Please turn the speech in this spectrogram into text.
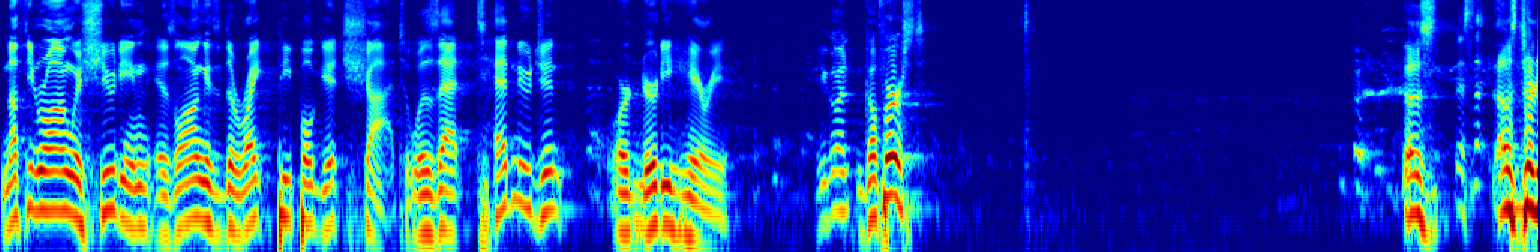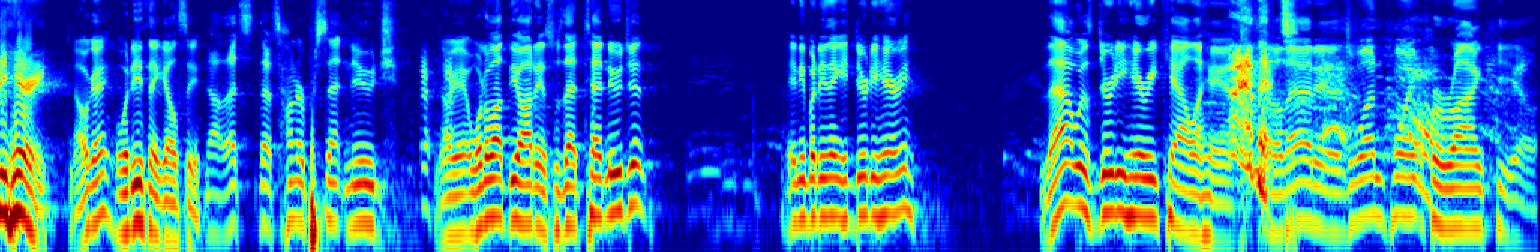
Nothing wrong with shooting as long as the right people get shot. Was that Ted Nugent or Dirty Harry? You go, go first. That was, that was Dirty Harry. Okay, what do you think, Elsie? No, that's, that's 100% Nuge. Okay, what about the audience? Was that Ted Nugent? Anybody think Dirty Harry? That was Dirty Harry Callahan. Damn it! So that is one point for Ron Keel.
